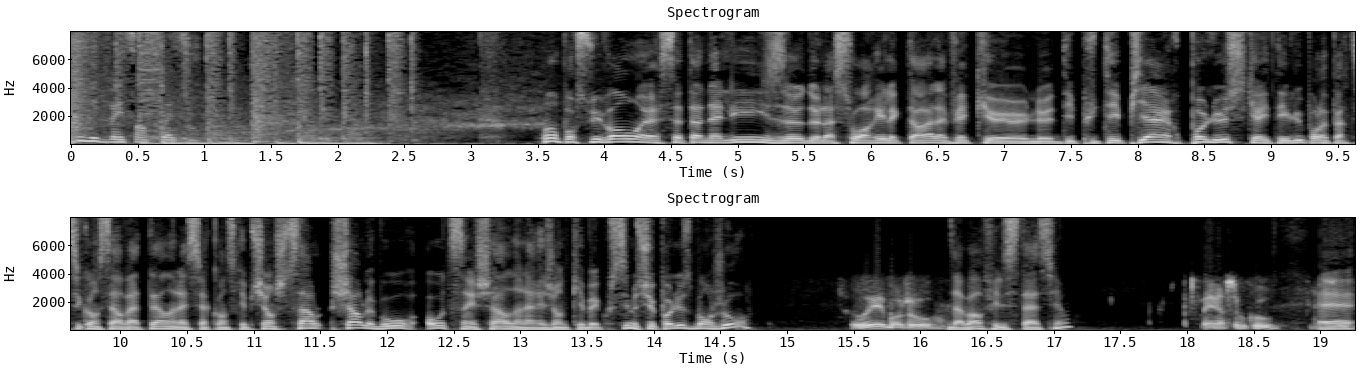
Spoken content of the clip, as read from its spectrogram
Philippe Vincent Foisy. Bon, poursuivons euh, cette analyse de la soirée électorale avec euh, le député Pierre Paulus qui a été élu pour le Parti conservateur dans la circonscription Charlebourg, Haute-Saint-Charles dans la région de Québec aussi. Monsieur Paulus, bonjour. Oui, bonjour. D'abord, félicitations. Bien, merci beaucoup. Euh,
